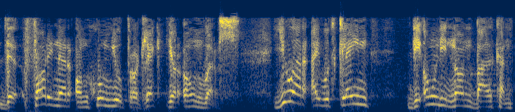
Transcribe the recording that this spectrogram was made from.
the foreigner on whom you project your own words. You are, I would claim, the only non-Balkan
